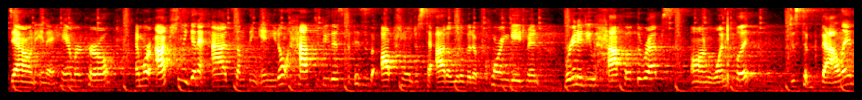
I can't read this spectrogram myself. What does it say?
down in a hammer curl. And we're actually gonna add something in. You don't have to do this, but this is optional just to add a little bit of core engagement. We're gonna do half of the reps on one foot just to balance,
